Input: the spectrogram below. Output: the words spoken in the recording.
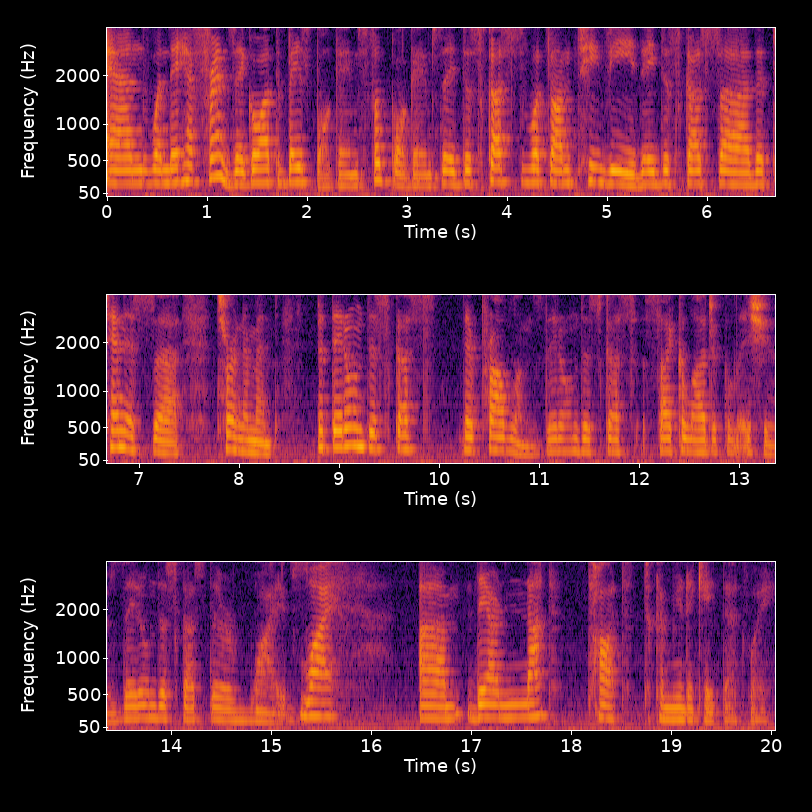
And when they have friends, they go out to baseball games, football games. They discuss what's on TV. They discuss uh, the tennis uh, tournament, but they don't discuss their problems. They don't discuss psychological issues. They don't discuss their wives. Why? Um, they are not taught to communicate that way.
